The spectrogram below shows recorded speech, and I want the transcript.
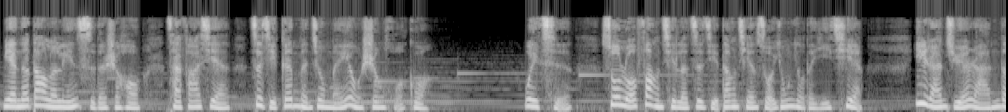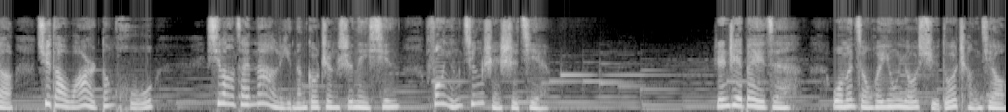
免得到了临死的时候才发现自己根本就没有生活过。为此，梭罗放弃了自己当前所拥有的一切，毅然决然的去到瓦尔登湖，希望在那里能够正视内心，丰盈精神世界。人这辈子，我们总会拥有许多成就，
